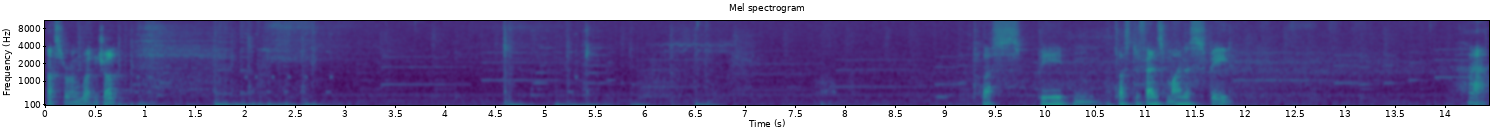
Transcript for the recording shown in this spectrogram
That's the wrong button, Sean. Plus speed, plus defense, minus speed. Huh.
